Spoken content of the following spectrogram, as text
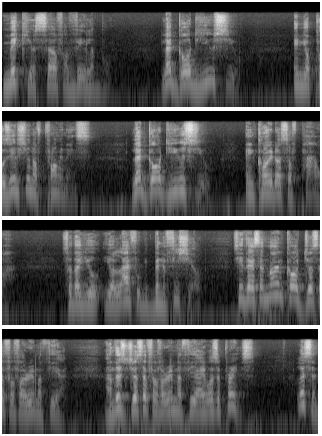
Make yourself available. Let God use you in your position of prominence. Let God use you in corridors of power so that you, your life will be beneficial. See, there's a man called Joseph of Arimathea. And this Joseph of Arimathea, he was a prince. Listen,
